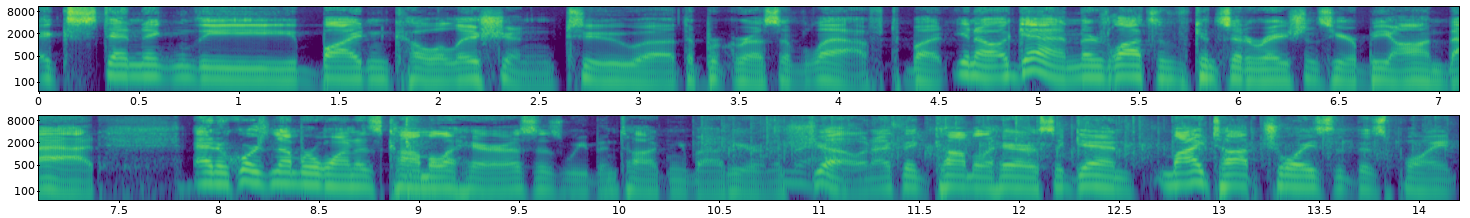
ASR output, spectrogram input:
extending the Biden coalition to uh, the progressive left. But, you know, again, there's lots of considerations here beyond that. And of course, number one is Kamala Harris, as we've been talking about here in the show. And I think Kamala Harris, again, my top choice at this point.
